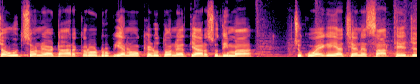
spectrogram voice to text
ચૌદસો ને અઢાર કરોડ રૂપિયાનો ખેડૂતોને અત્યાર સુધીમાં ચૂકવાઈ ગયા છે અને સાથે જ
